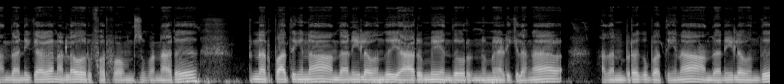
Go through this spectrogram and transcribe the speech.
அந்த அணிக்காக நல்ல ஒரு பர்ஃபார்மன்ஸும் பண்ணார். பின்னர் பார்த்தீங்கன்னா அந்த அணியில் வந்து யாருமே எந்த ஒரு ரன்னுமே அடிக்கலைங்க. அதன் பிறகு பார்த்தீங்கன்னா அந்த அணியில் வந்து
